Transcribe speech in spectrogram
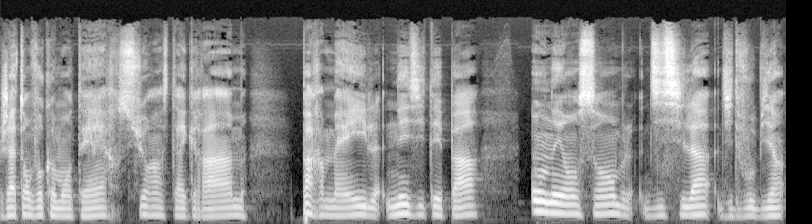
J'attends vos commentaires sur Instagram, par mail, n'hésitez pas. On est ensemble. D'ici là, dites-vous bien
